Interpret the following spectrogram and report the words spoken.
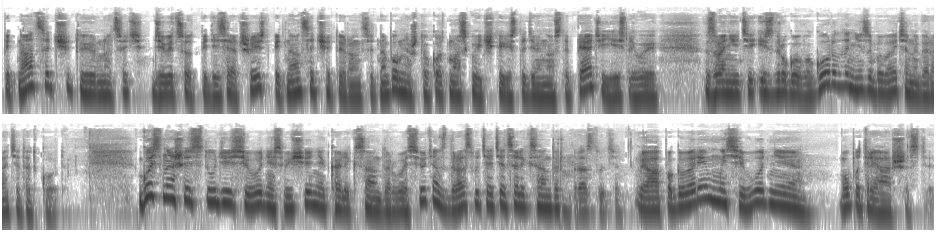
15 14 956 15 14. Напомню, что код Москвы 495, и если вы звоните из другого города, не забывайте набирать этот код. Гость нашей студии сегодня священник Александр Васютин. Здравствуйте, отец Александр. Здравствуйте. А поговорим мы сегодня о патриаршестве.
